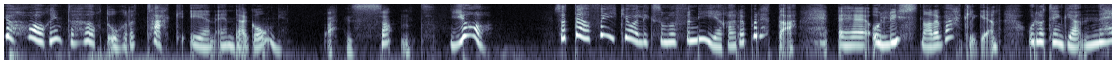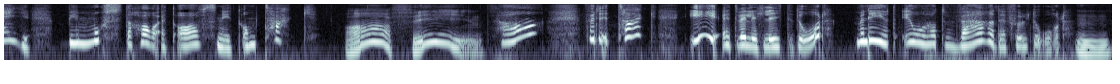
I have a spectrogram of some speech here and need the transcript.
jag har inte hört ordet tack en enda gång. Va, är det sant? Ja! Så därför gick jag liksom och funderade på detta eh, och lyssnade verkligen. Och då tänkte jag, nej, vi måste ha ett avsnitt om tack. Ah, fint! Ja, för det, tack är ett väldigt litet ord, men det är ju ett oerhört värdefullt ord. Mm.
